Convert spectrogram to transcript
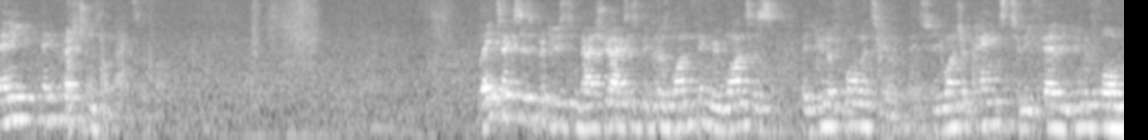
Any, any questions on that so far? Latex is produced in batch reactors because one thing we want is the uniformity of it. So you want your paint to be fairly uniform,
